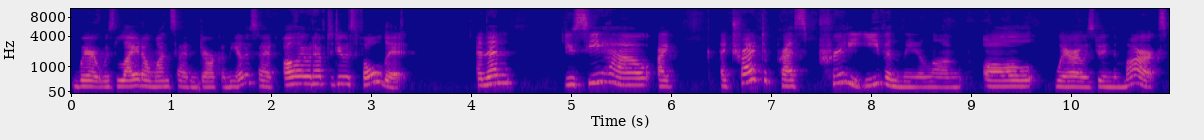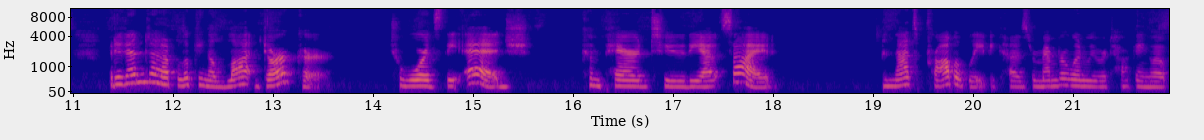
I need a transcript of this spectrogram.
where it was light on one side and dark on the other side, all I would have to do is fold it. And then you see how I I tried to press pretty evenly along all where I was doing the marks, but it ended up looking a lot darker towards the edge compared to the outside. And that's probably because remember when we were talking about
